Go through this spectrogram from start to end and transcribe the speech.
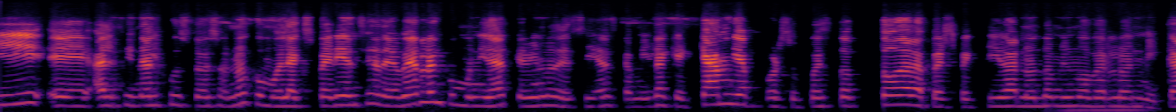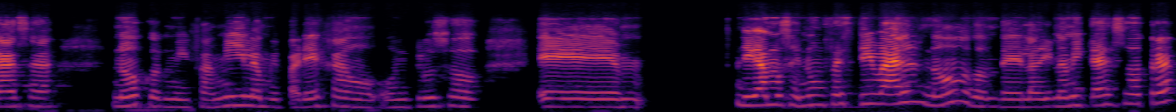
y eh, al final justo eso, ¿no? Como la experiencia de verlo en comunidad, que bien lo decías, Camila, que cambia, por supuesto, toda la perspectiva, no es lo mismo verlo en mi casa, ¿no? Con mi familia, mi pareja o, incluso, em, digamos, en un festival, ¿no? Donde la dinámica es otra,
